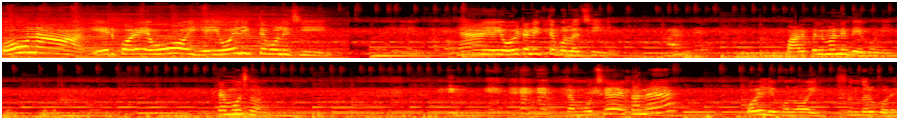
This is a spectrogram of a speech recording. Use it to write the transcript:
ও না, এরপরে ওই, এই ওই লিখতে বলেছি। হ্যাঁ এই ওইটা লিখতে বলেছি। পার্পেল মানে বেগুনি। এটা মুছুন। এটা মুছে এখানে, ওই লিখুন, ওই, সুন্দর করে।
